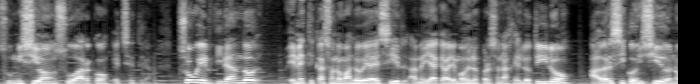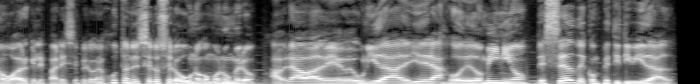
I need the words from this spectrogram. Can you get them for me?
su misión, su arco, etc. Yo voy a ir tirando, en este caso nomás lo voy a decir, a medida que hablemos de los personajes lo tiro, a ver si coincido o no, o a ver qué les parece, pero justo en el 001 como número, hablaba de unidad, de liderazgo, de dominio, de sed de competitividad,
